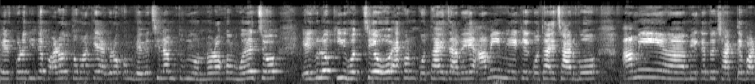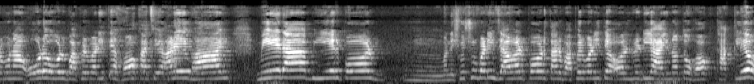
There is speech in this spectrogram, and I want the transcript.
বের করে দিতে পারো? তোমাকে একরকম ভেবেছিলাম তুমি অন্যরকম হয়েছো। এগুলো কি হচ্ছে? ও এখন কোথায় যাবে? আমি মেয়েকে কোথায় ছাড়বো? আমি মেয়েকে তো ছাড়তে পারব না। ওর ওর বাপের বাড়িতে হক আছে। আরে ভাই, মেয়েরা বিয়ের পর মানে শ্বশুরবাড়ি যাওয়ার পর তার বাপের বাড়িতে অলরেডি আইনত হক থাকলেও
